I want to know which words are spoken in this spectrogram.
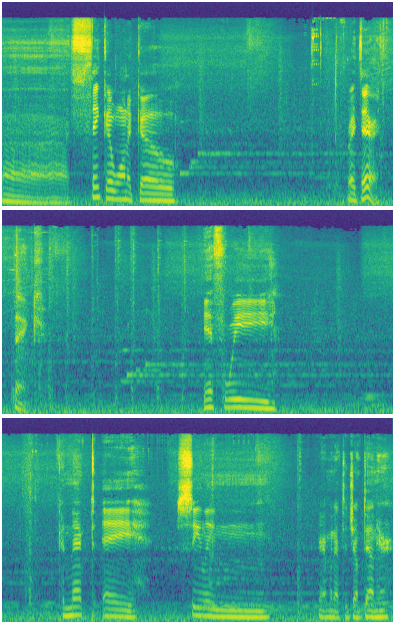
uh, I think I want to go right there, I think. If we connect a ceiling... Here, I'm going to have to jump down here.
